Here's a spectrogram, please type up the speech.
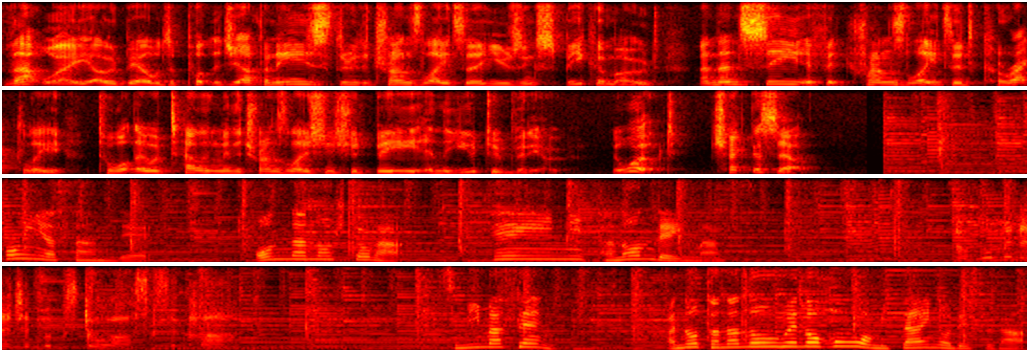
That way, I would be able to put the Japanese through the translator using speaker mode, and then see if it translated correctly to what they were telling me the translation should be in the YouTube video. It worked. Check this out. 本屋さんで女の人が店員に頼んでいます すみません。あの棚の上の本を見たいのですが。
